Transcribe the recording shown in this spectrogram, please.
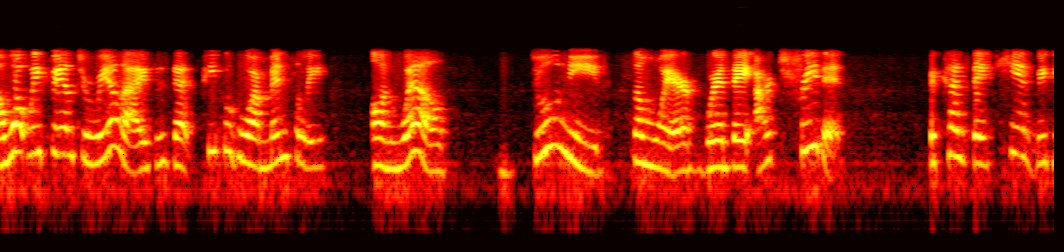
And what we fail to realize is that people who are mentally unwell do need somewhere where they are treated because they can't be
